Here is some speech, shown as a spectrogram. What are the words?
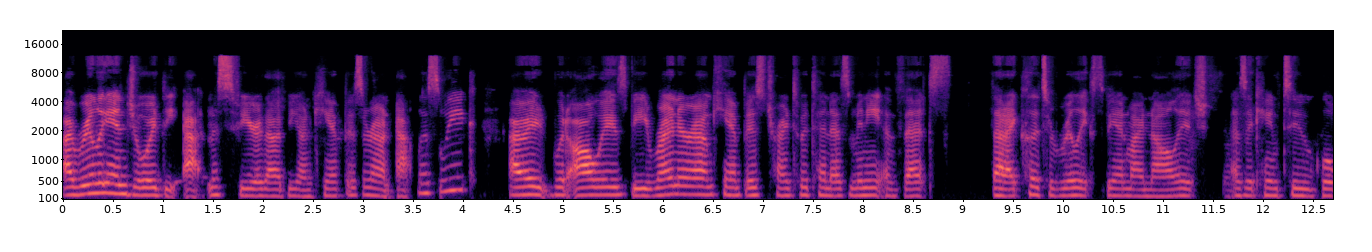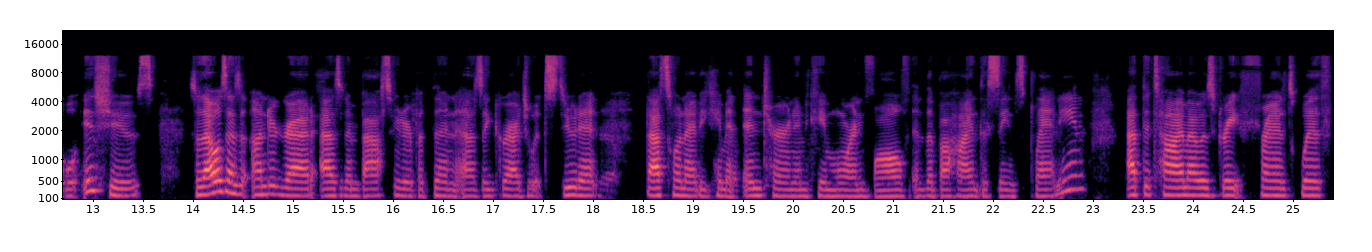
I really enjoyed the atmosphere that would be on campus around Atlas Week. I would always be running around campus trying to attend as many events that I could to really expand my knowledge as it came to global issues. So that was as an undergrad, as an ambassador, but then as a graduate student, that's when I became an intern and became more involved in the behind the scenes planning. At the time, I was great friends with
